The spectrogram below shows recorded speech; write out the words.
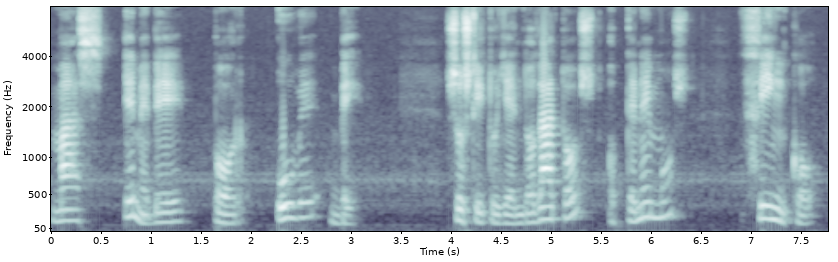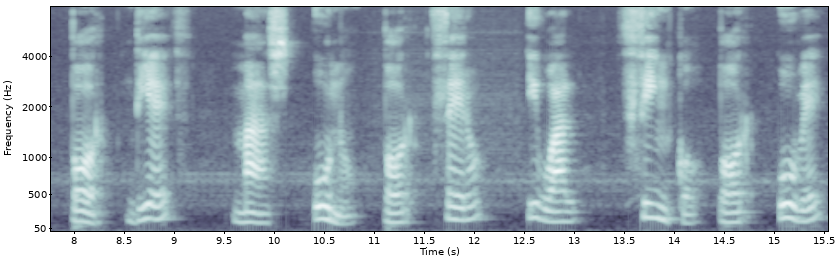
más MB por VB. Sustituyendo datos obtenemos 5 por 10 más 1 por 0 igual 5 por V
